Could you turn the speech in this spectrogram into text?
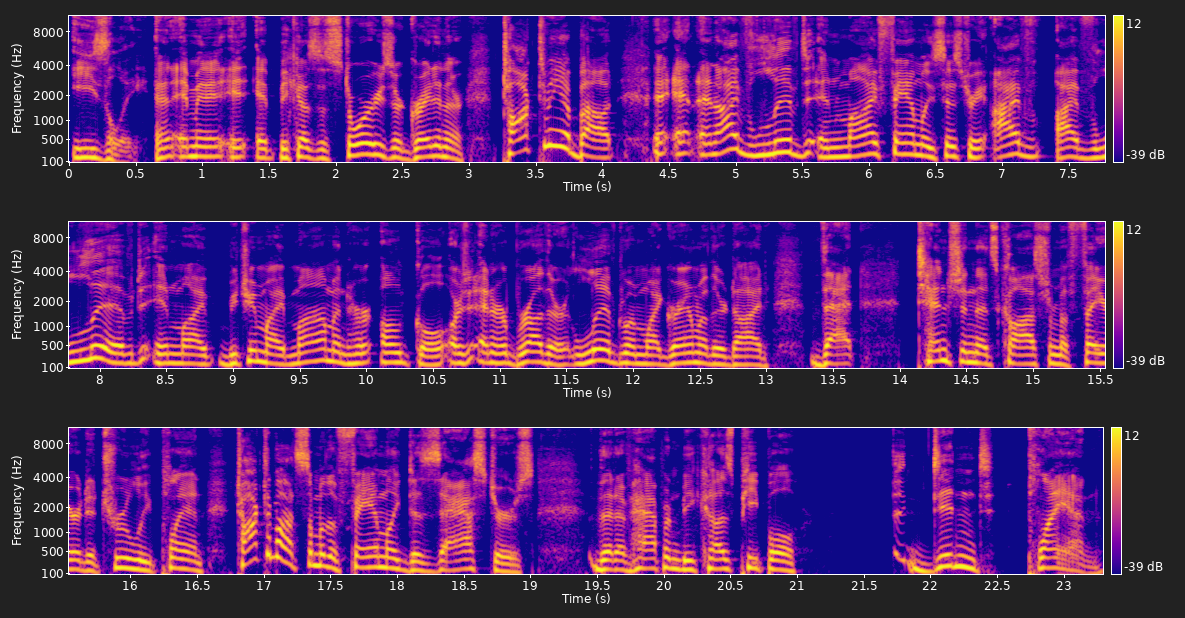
easily, and I mean, it, it, because the stories are great in there. Talk to me about, and, and I've lived in my family's history. I've I've lived in my between my mom and her uncle, or and her brother lived when my grandmother died. That tension that's caused from a failure to truly plan. Talked about some of the family disasters that have happened because people didn't plan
